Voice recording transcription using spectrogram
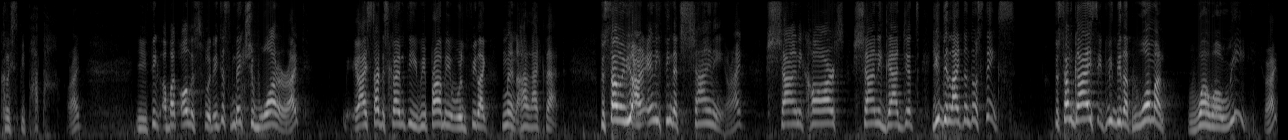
Crispy pata, right? You think about all this food, it just makes you water, right? If I start describing to you, we probably would feel like, man, I like that. To some of you, are anything that's shiny, right? Shiny cars, shiny gadgets. You delight in those things. To some guys, it would be that woman, wow, wow, wee, right?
